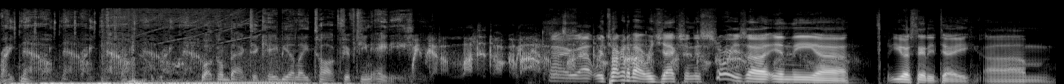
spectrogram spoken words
right now. Now. Right now. Welcome back to KBLA Talk 1580. We've got a lot to talk about. All right, uh, we're talking about rejection. This story is uh, in the uh, USA Today um,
